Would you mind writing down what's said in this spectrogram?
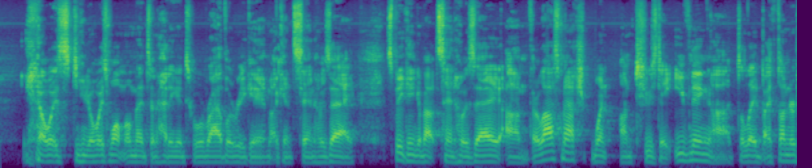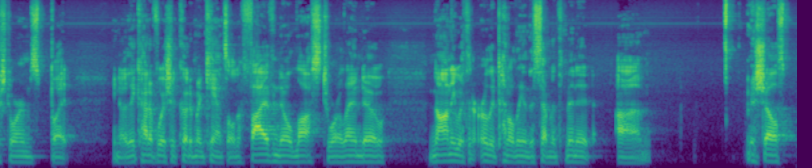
you always you always want momentum heading into a rivalry game against San Jose. Speaking about San Jose, um, their last match went on Tuesday evening, uh, delayed by thunderstorms, but you know, they kind of wish it could have been canceled. A 5 0 loss to Orlando. Nani with an early penalty in the seventh minute. Um, Michel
